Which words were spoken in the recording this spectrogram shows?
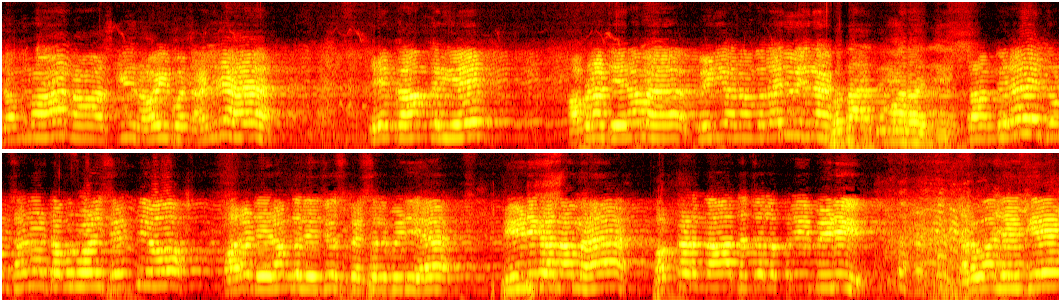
जम्मा नाश की राई लिया है। एक काम करिए अपना डेरा में वीडियो नाम बता दो इसने। बता दो महाराज जी। सांबेरे जोनसन डबल वाली सेठ हो। हमारा डेरा में तो ले जाओ स्पेशल बीड़ी है। बीड़ी का नाम है पकड़नाथ जलपरी बीड़ी। अरवा लेके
